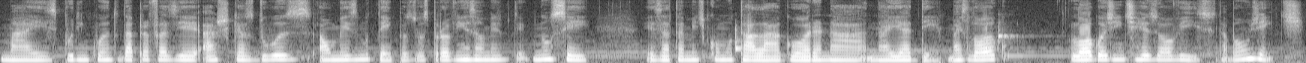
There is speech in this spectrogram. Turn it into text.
Mas por enquanto dá para fazer, acho que as duas ao mesmo tempo, as duas provinhas ao mesmo tempo. Não sei exatamente como tá lá agora na, na EAD. Mas logo, logo a gente resolve isso, tá bom, gente?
